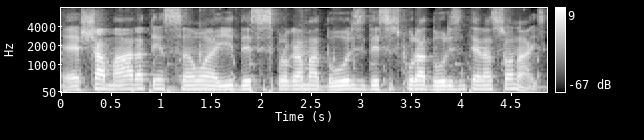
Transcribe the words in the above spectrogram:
é, chamar a atenção aí desses programadores e desses curadores internacionais?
